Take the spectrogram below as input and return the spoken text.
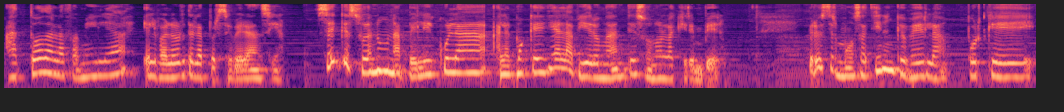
a toda la familia el valor de la perseverancia. Sé que suena una película a la que ya la vieron antes o no la quieren ver, pero es hermosa, tienen que verla porque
